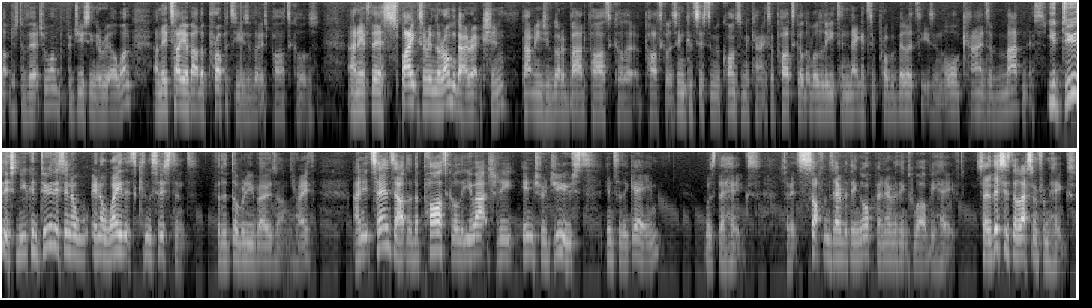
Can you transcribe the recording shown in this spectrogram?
Not just a virtual one, but producing a real one. And they tell you about the properties of those particles. And if the spikes are in the wrong direction, that means you've got a bad particle, a particle that's inconsistent with quantum mechanics, a particle that will lead to negative probabilities and all kinds of madness. You do this, and you can do this in a, in a way that's consistent for the W bosons, right? And it turns out that the particle that you actually introduced into the game was the Higgs. So it softens everything up and everything's well behaved. So this is the lesson from Higgs.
